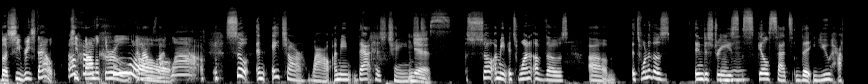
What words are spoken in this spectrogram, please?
but she reached out. Oh, she followed through, and I was like, "Wow!" so, an HR, wow. I mean, that has changed. Yes. So, I mean, it's one of those, um, it's one of those industries, Mhm. skill sets that you have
